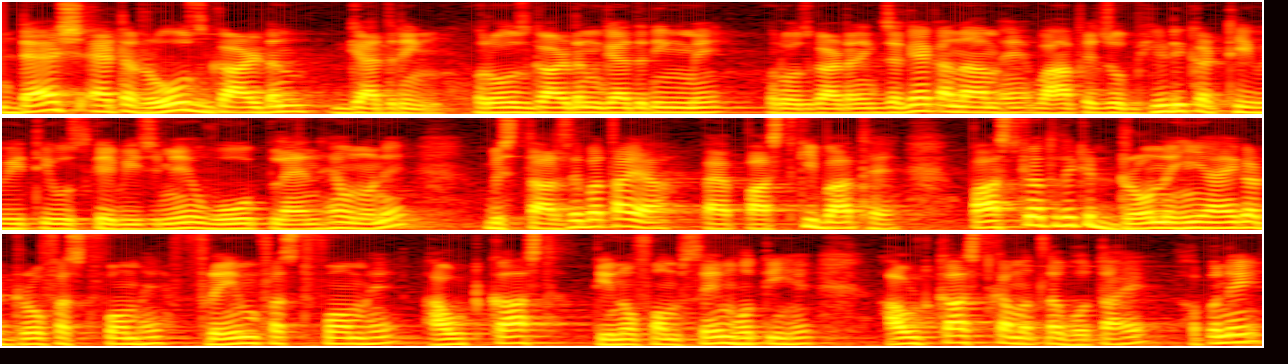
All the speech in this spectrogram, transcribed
dash at a rose garden gathering rose garden gathering में रोज़ गार्डन एक जगह का नाम है, वहाँ पे जो भीड़ इकट्ठी हुई थी उसके बीच में वो प्लान है, उन्होंने विस्तार से बताया। पास्ट की बात है। पास्ट क्या होता है कि ड्रॉ नहीं आएगा ड्रॉ फ़र्स्ट फॉर्म है फ्रेम फ़र्स्ट फॉर्म है आउटकास्ट तीनों फॉर्म सेम होती हैं। आउटकास्ट का मतलब होता है अपने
